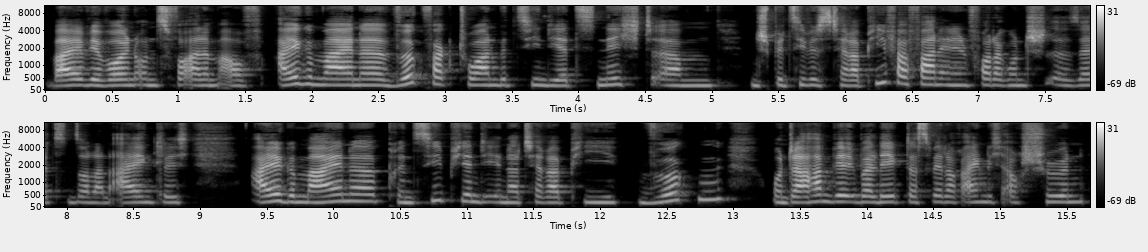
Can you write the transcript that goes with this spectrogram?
weil wir wollen uns vor allem auf allgemeine Wirkfaktoren beziehen, die jetzt nicht ähm, ein spezifisches Therapieverfahren in den Vordergrund äh, setzen, sondern eigentlich allgemeine Prinzipien, die in der Therapie wirken. Und da haben wir überlegt, das wäre doch eigentlich auch schön,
